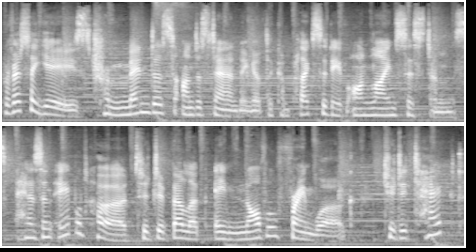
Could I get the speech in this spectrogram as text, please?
Professor Ye's tremendous understanding of the complexity of online systems has enabled her to develop a novel framework to detect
